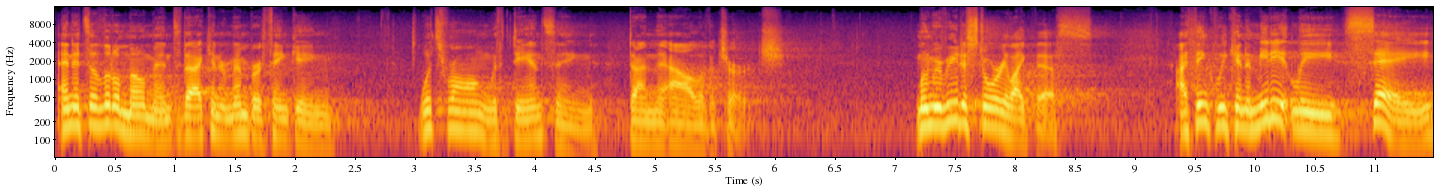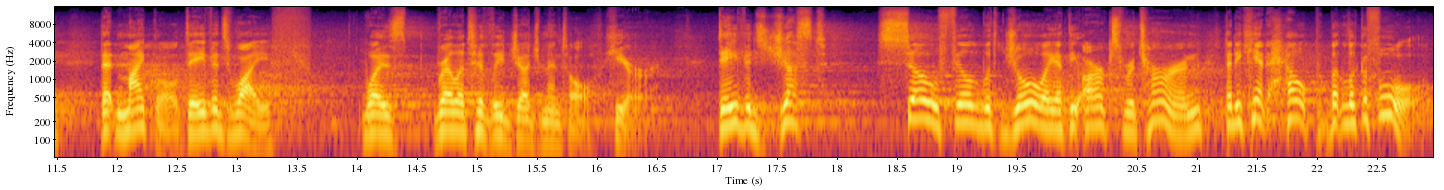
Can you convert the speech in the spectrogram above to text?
And it's a little moment that I can remember thinking, what's wrong with dancing down the aisle of a church? When we read a story like this, I think we can immediately say that Michal, David's wife, was relatively judgmental here. David's just so filled with joy at the ark's return that he can't help but look a fool.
